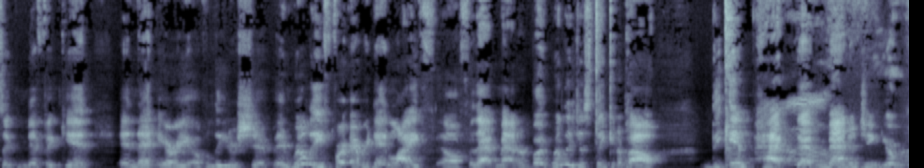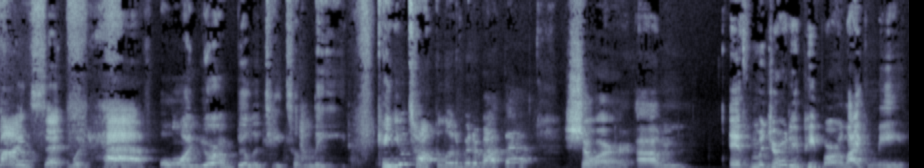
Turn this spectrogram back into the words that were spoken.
significant in that area of leadership and really for everyday life uh, for that matter? But really just thinking about the impact that managing your mindset would have on your ability to lead. Can you talk a little bit about that? Sure. Um, if majority of people are like me,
